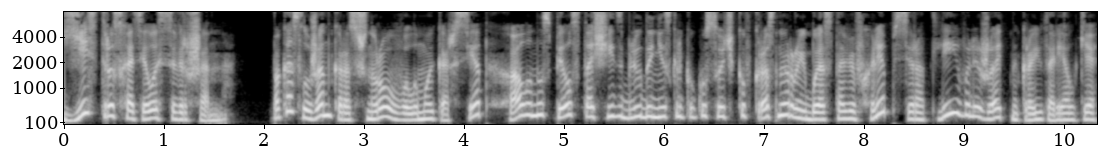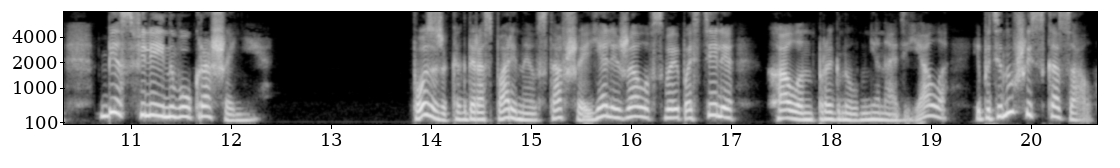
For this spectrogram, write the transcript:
Есть расхотелось совершенно. Пока служанка расшнуровывала мой корсет, Халан успел стащить с блюда несколько кусочков красной рыбы, оставив хлеб сиротливо лежать на краю тарелки, без филейного украшения. Позже, когда распаренная и уставшая, я лежала в своей постели, Халан прыгнул мне на одеяло и, потянувшись, сказал.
